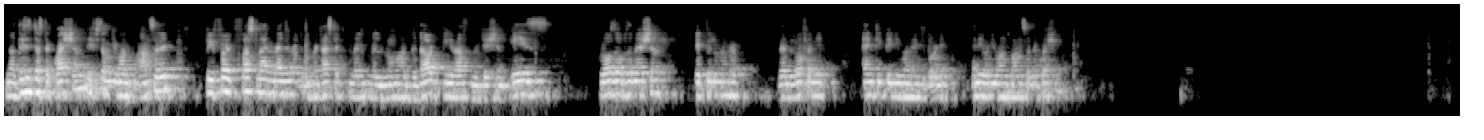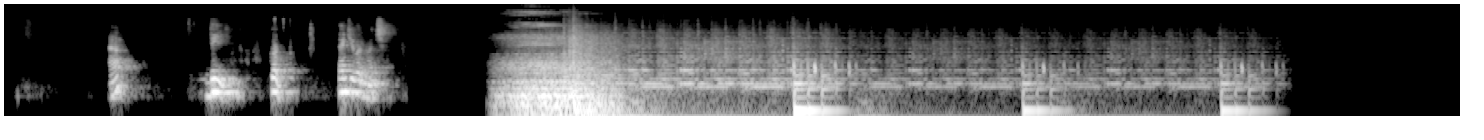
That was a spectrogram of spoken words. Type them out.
Now this is just a question, if somebody wants to answer it. Preferred first line management of metastatic melanoma without BRAF mutation is close observation, ipilimumab, vemurafenib, anti-PD-1 antibody. Anybody want to answer the question? Huh? D. Good. Thank you very much.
